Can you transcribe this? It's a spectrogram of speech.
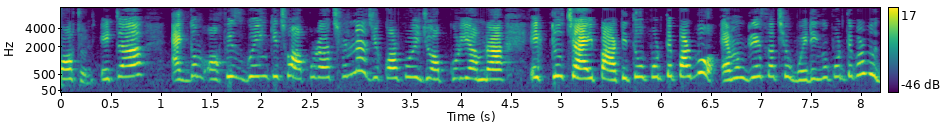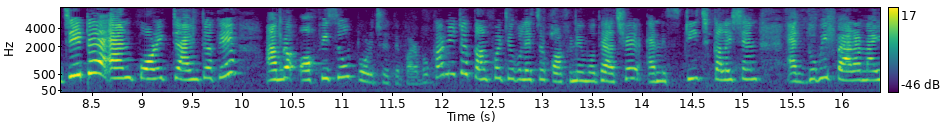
কটন এটা একদম অফিস গোয়িং কিছু আপুরা আছেন না, যে কর্পোরেট জব করি আমরা, একটু চাই পার্টিতেও পড়তে পারব, এমন ড্রেস আছে ওয়েডিংও পড়তে পারব, যেটা অ্যান্ড পরের টাইমটাতে আমরা অফিসেও পরে যেতে পারব। কারণ এটা কমফোর্টেবল একটা কটনের মধ্যে আছে অ্যান্ড স্টিচ কালেকশন একদমই প্যারা নাই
